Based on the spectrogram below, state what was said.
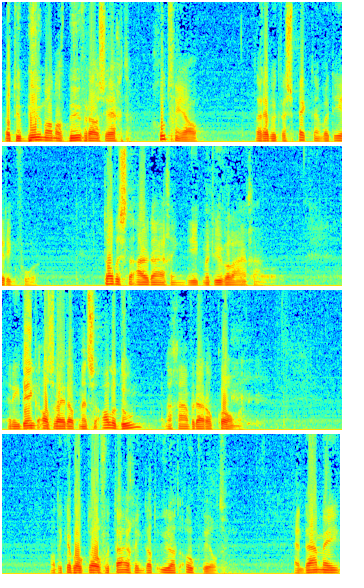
Dat uw buurman of buurvrouw zegt, goed van jou. Daar heb ik respect en waardering voor. Dat is de uitdaging die ik met u wil aangaan. En ik denk als wij dat met z'n allen doen, dan gaan we daar ook komen. Want ik heb ook de overtuiging dat u dat ook wilt. En daarmee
